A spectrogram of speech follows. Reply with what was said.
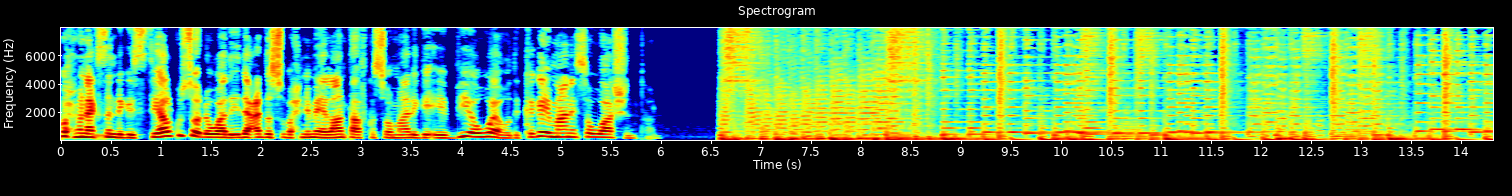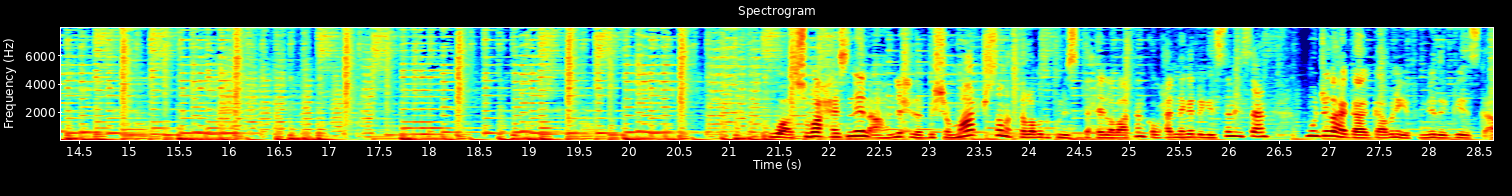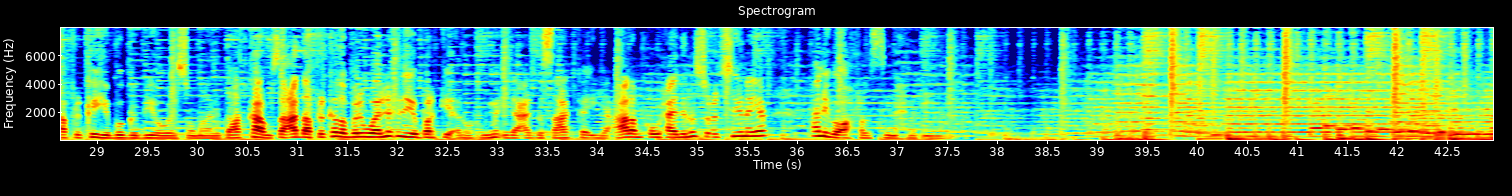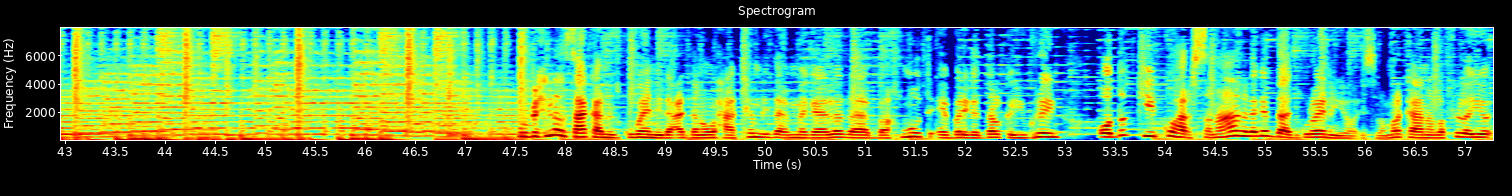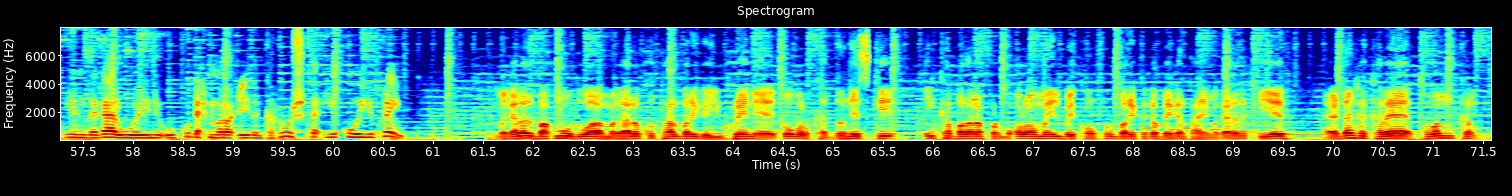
subax wanaagsan dhegeystayaal ku soo dhowaada idaacadda subaxnimo ee laanta afka soomaaliga ee v o a. Oda kaga imaaneysa washington waa subax isniin ah lixda bisha maarch sanadka waxaad naga dhagaysanaysaan muwjadaha gaagaaban ee efemyada geeska afrika iyo bogga v o a somaali com. Saacadda afrikada bari waa lixdiiyo barkii aroornimo idaacadda saaka iyo caalamka. Waxaa idinla socodsiinaya anigoo ah falastiin axmed iimaan warbixinada saakaan idkuga hayn idaacaddana waxaa ka mida magaalada bakhmuud ee bariga dalka ukrain oo dadkii ku harsanaa laga daadguraynayo islamarkaana la filayo in dagaal weyni uu ku dhex maro ciidanka ruushka iyo kuwa ukrain magaalada bakhmuud waa magaalo ku taal bariga ukrain ee gobolka doneski in ka badan afar boqol oo mayl bay koonfur bari kaga beegan tahay magaalada kiyef dhanka kale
